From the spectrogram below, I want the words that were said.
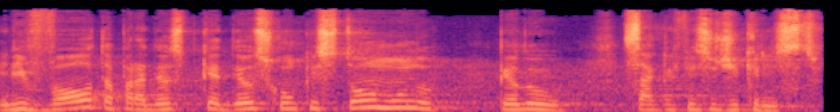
ele volta para Deus, porque Deus conquistou o mundo pelo sacrifício de Cristo.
